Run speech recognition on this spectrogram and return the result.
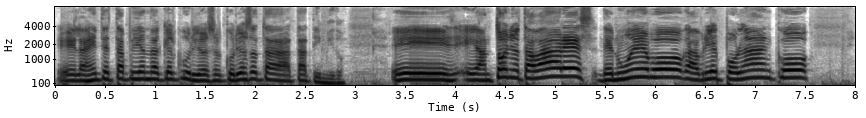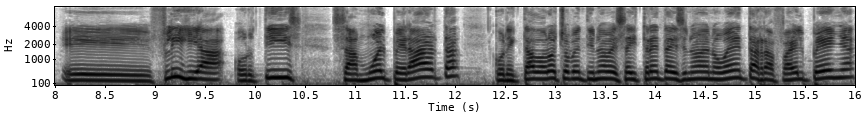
Eh, la gente está pidiendo aquí el curioso. El curioso está, tímido. Antonio Tavares, de nuevo. Gabriel Polanco. Fligia Ortiz. Samuel Peralta, conectado al 829-630-1990, Rafael Peña,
